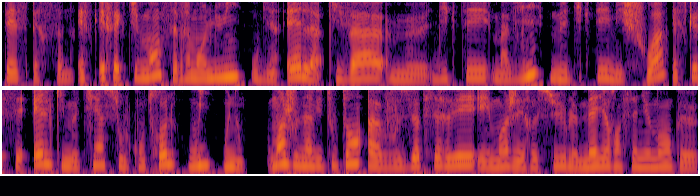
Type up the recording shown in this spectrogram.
pèse personne. Est-ce qu'effectivement c'est vraiment lui ou bien elle qui va me dicter ma vie, me dicter mes choix? Est-ce que c'est elle qui me tient sous le contrôle, oui ou non? Je vous invite tout le temps à vous observer et moi, j'ai reçu le meilleur enseignement que,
